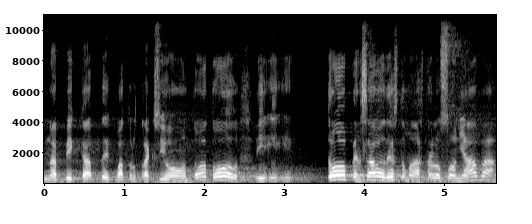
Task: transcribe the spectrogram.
una pickup de cuatro tracción, todo, todo. Y, todo pensaba de esto, hasta lo soñaba.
